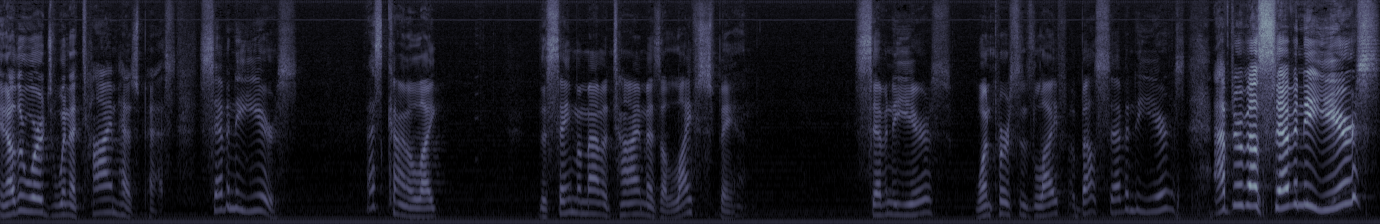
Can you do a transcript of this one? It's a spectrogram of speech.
in other words, when a time has passed, 70 years, that's kind of like the same amount of time as a lifespan. 70 years, one person's life, about 70 years. After about 70 years,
